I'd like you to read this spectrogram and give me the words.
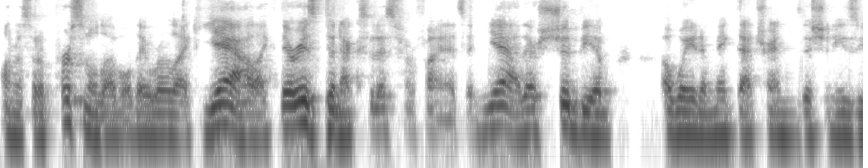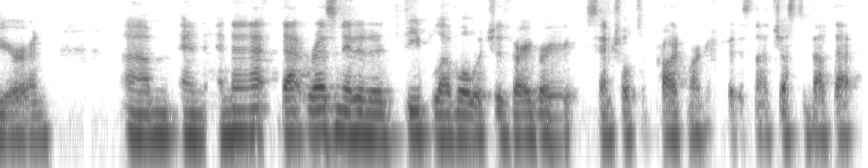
on a sort of personal level. They were like, yeah, like there is an exodus from finance, and yeah, there should be a, a way to make that transition easier. And um, and and that that resonated at a deep level, which is very very central to product market fit. It's not just about that.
